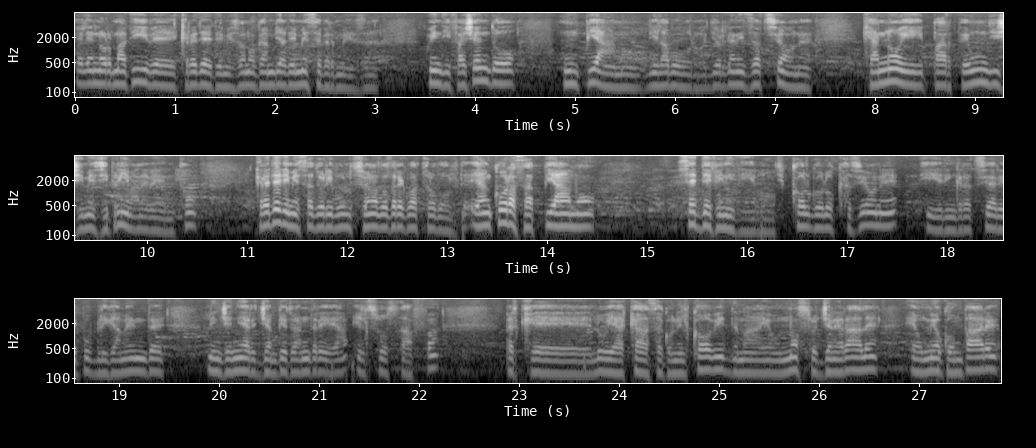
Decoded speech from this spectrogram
e le normative, credetemi, sono cambiate mese per mese. Quindi facendo un piano di lavoro, di organizzazione che a noi parte 11 mesi prima l'evento, credetemi è stato rivoluzionato 3-4 volte e ancora sappiamo se è definitivo. Colgo l'occasione di ringraziare pubblicamente l'ingegnere Giampietro Andrea e il suo staff perché lui è a casa con il Covid ma è un nostro generale, è un mio compare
